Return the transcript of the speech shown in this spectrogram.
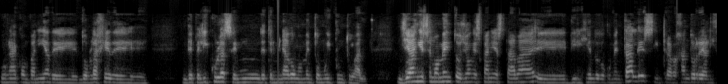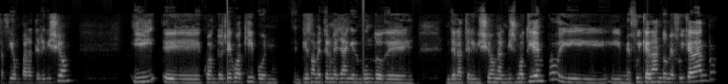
una compañía de doblaje de, de películas en un determinado momento muy puntual. Ya en ese momento yo en España estaba eh, dirigiendo documentales y trabajando realización para televisión y eh, cuando llego aquí, bueno, empiezo a meterme ya en el mundo de, de la televisión al mismo tiempo y, me fui quedando, me fui quedando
